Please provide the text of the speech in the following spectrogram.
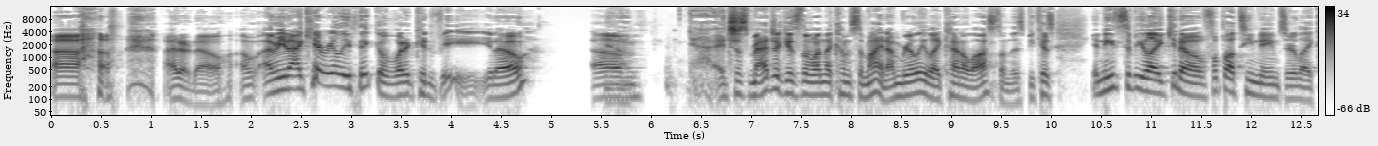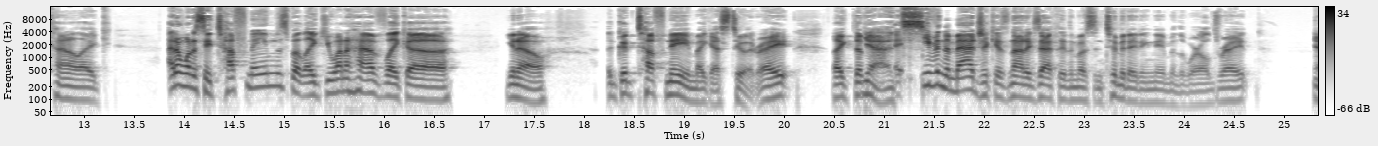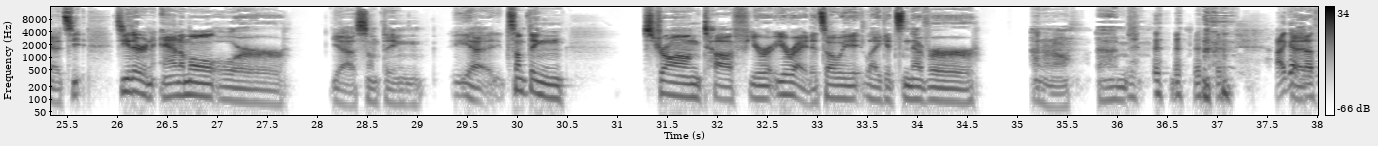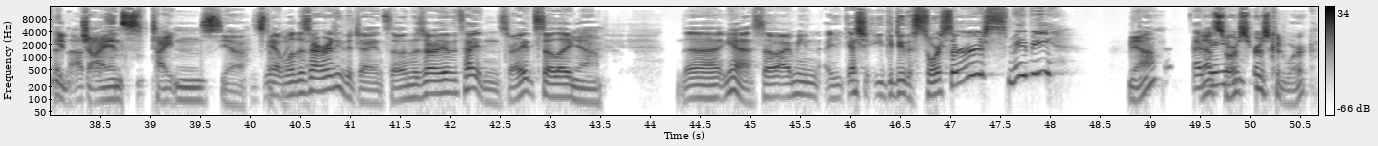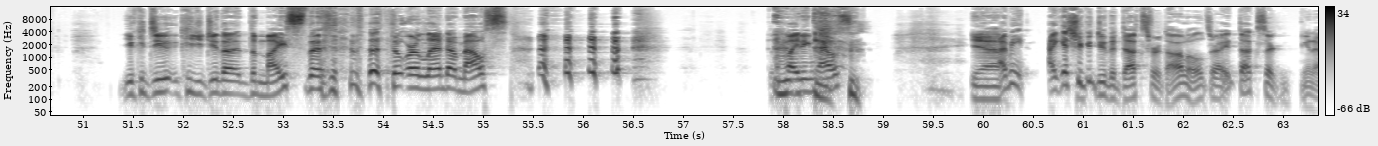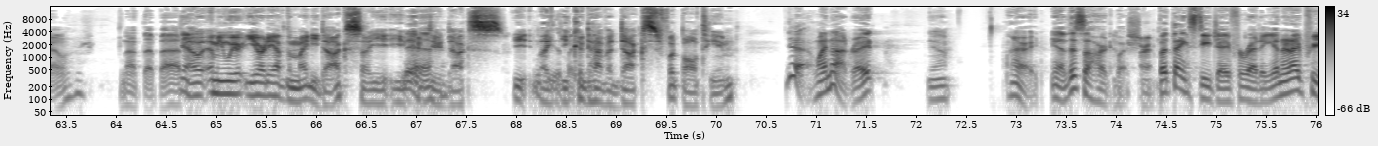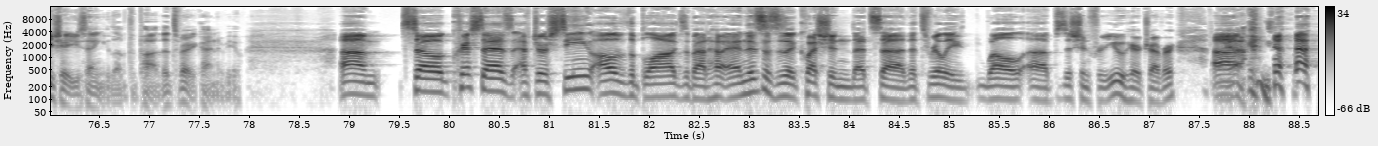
uh, I don't know. Um, I mean, I can't really think of what it could be. You know. Um, yeah yeah, it's just magic is the one that comes to mind. I'm really like kind of lost on this because it needs to be like, you know, football team names are like kind of like I don't want to say tough names, but like you want to have like a, you know, a good tough name, I guess, to it, right? Like the yeah, even the magic is not exactly the most intimidating name in the world, right? Yeah, it's it's either an animal or yeah, something yeah, it's something strong, tough. You're you're right. It's always like it's never I don't know. Um, I got uh, nothing. Giants, Titans, yeah, yeah. Well, like there's that. already the Giants though, and there's already the Titans, right? So like, yeah, uh, yeah. So I mean, I guess you could do the sorcerers, maybe. Yeah, I yeah. Mean, sorcerers could work. You could do. Could you do the the mice, the the, the Orlando mouse, the fighting mouse? yeah. I mean, I guess you could do the ducks for Donald's, right? Ducks are, you know, not that bad. Yeah, I mean, we, you already have the Mighty Ducks, so you, you yeah. could do Ducks. You, like you could have a Ducks football team. Yeah, why not? Right? Yeah. All right. Yeah, this is a hard question, right. but thanks, DJ, for writing in, and I appreciate you saying you love the pod. That's very kind of you. Um, so Chris says after seeing all of the blogs about how, and this is a question that's uh, that's really well uh, positioned for you here, Trevor. Uh, yeah.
